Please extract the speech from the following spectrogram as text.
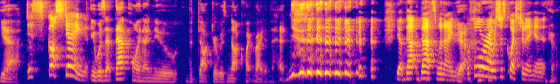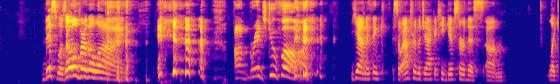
Yeah. Disgusting. It was at that point I knew the doctor was not quite right in the head. yeah, that that's when I knew. Yeah. Before I was just questioning it. Yeah. This was over the line. A bridge too far. Yeah, and I think so after the jacket he gives her this um like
